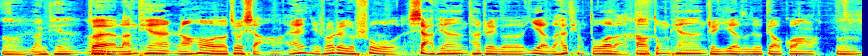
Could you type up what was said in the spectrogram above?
嗯，蓝天，啊。对，蓝天，然后就想，哎，你说这个树夏天它这个叶子还挺多的，到冬天这叶子就掉光了。嗯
